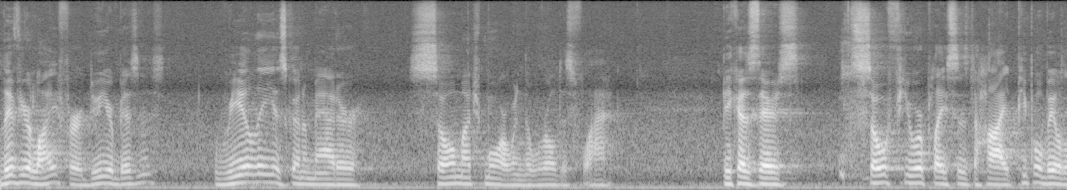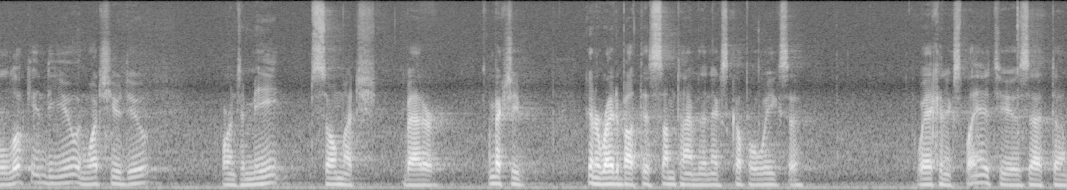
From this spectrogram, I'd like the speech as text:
live your life or do your business, really is going to matter so much more when the world is flat. Because there's so fewer places to hide. People will be able to look into you and what you do, or into me, so much better. I'm actually going to write about this sometime in the next couple of weeks. Uh, the way I can explain it to you is that um,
